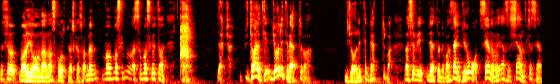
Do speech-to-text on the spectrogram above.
Och så var det jag och en annan skådespelerska som sa, men vad, vad, ska, vi- alltså, vad ska vi ta? Äh, vi tar en till, gör lite bättre va. Gör lite bättre bara. Alltså, vi, vet du, det var en sån här gråtscen, det var en ganska känslig scen.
